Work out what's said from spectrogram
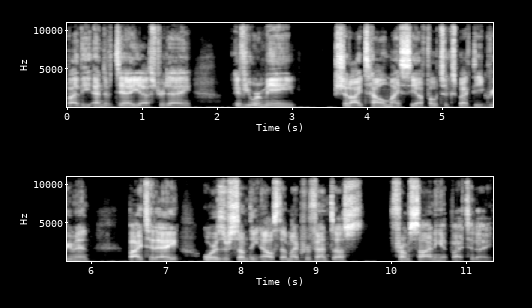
by the end of day yesterday. If you were me, should I tell my CFO to expect the agreement by today, or is there something else that might prevent us from signing it by today?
